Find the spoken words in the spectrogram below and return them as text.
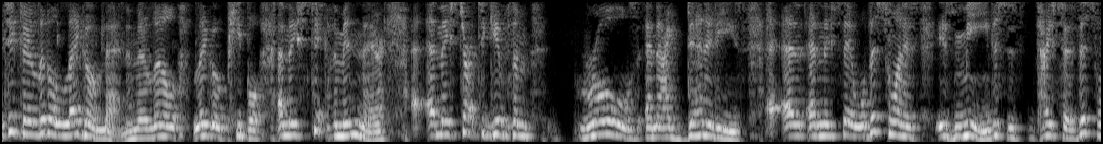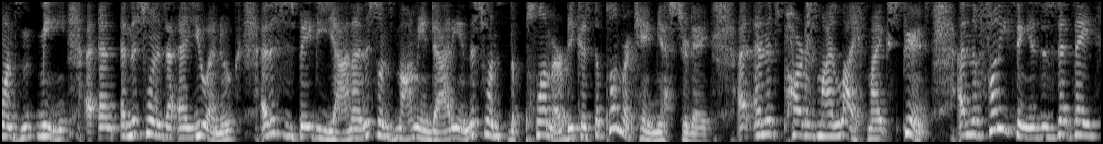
take their little Lego men and their little Lego people and they stick them in there and they start to give them roles and identities and, and they say well this one is is me. This is Tice says this one's me and, and this one is a you Anouk and this is baby Yana and this one's mommy and daddy and this one's the plumber because the plumber came yesterday and, and it's part of my life my experience. And the funny thing is is that they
